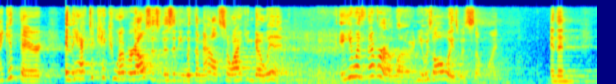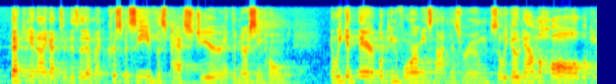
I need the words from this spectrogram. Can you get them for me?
I get there, and they have to kick whoever else is visiting with them out so I can go in. He was never alone, he was always with someone. And then Becky and I got to visit him at Christmas Eve this past year at the nursing home. And we get there looking for him. He's not in his room. So we go down the hall looking,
